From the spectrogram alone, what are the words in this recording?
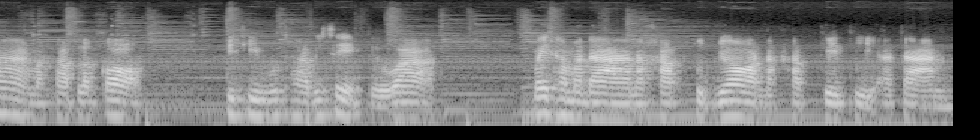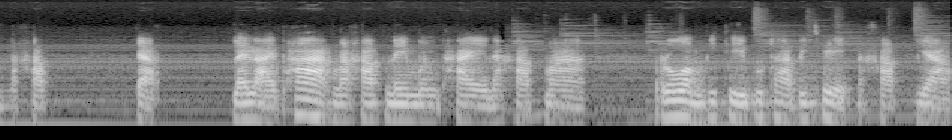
มากๆนะครับ แล้วก็พิธีพุทธาพิเศษกถือว่าไม่ธรรมดานะครับ สุดยอดนะครับเกจิอาจารย์นะครับ จากหลาย ๆ ภาคนะครับ ในเมืองไทยนะครับ มาร่วมพิธีพุทธาพิเศษนะครับ อย่าง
